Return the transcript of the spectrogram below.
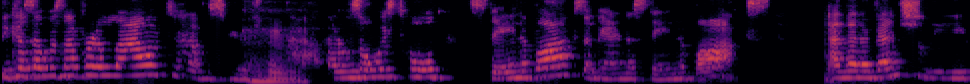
because I was never allowed to have a spiritual mm-hmm. path. I was always told, stay in a box, Amanda, stay in a box. And then eventually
